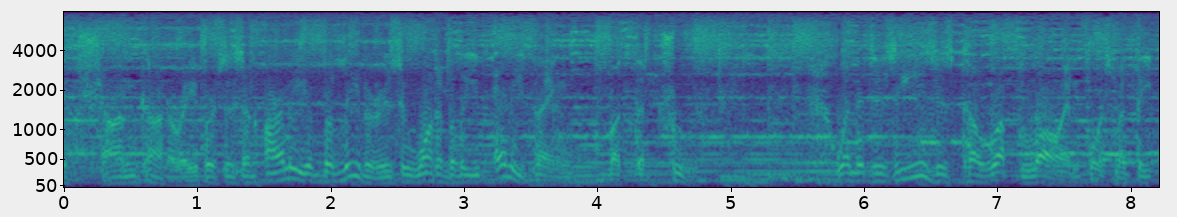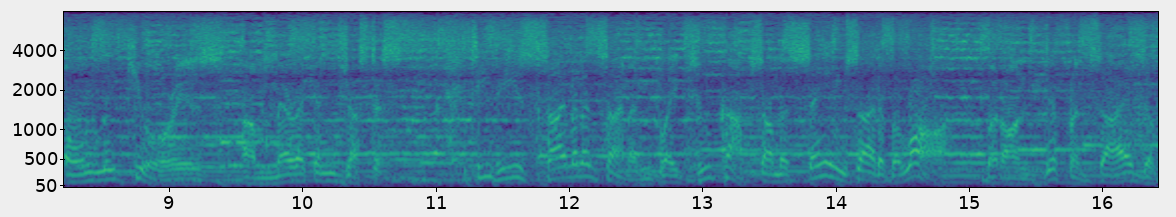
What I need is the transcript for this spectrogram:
It's Sean Connery versus an army of believers who want to believe anything but the truth. When the disease is corrupt law enforcement, the only cure is American justice. TV's Simon and Simon play two cops on the same side of the law, but on different sides of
